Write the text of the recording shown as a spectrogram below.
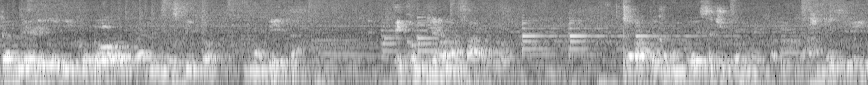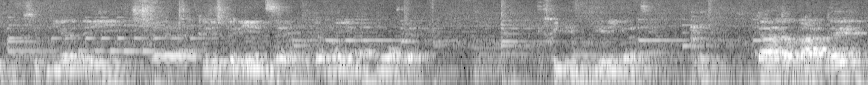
per merito di coloro che hanno investito una vita e continuano a farlo. Serate come queste ci permettono intanto di sentire dei, eh, delle esperienze che per noi erano nuove e quindi vi ringraziamo. Dall'altra parte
